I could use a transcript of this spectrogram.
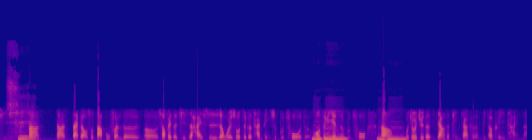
西，是那。那代表说，大部分的呃消费者其实还是认为说这个产品是不错的，哦，这个业者不错，嗯那我就会觉得这样的评价可能比较可以采纳。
